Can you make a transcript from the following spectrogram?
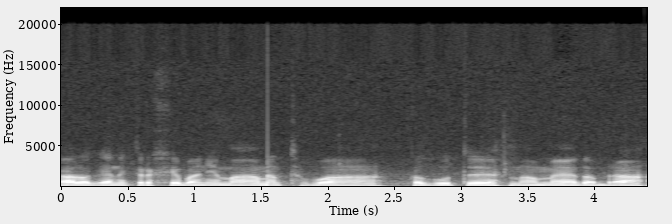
Halogeny, których chyba nie mam. Tła, koguty mamy, dobra.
